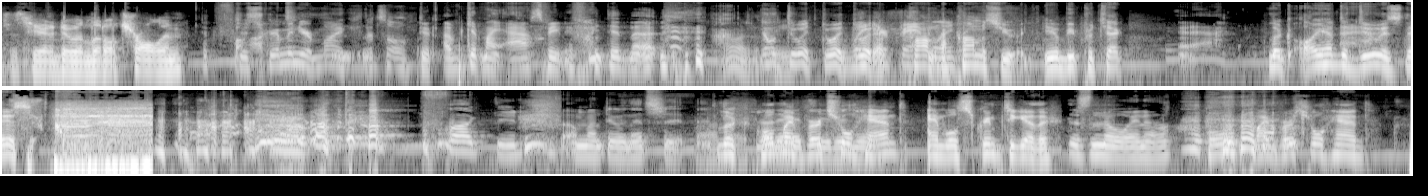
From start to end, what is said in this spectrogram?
Just here to do a little trolling. Just fucked. scream in your mic, that's all. Dude, I would get my ass beat if I did that. Don't do it, do it, do Wake it. I, prom- I promise you, you'll be protected. yeah. Look, all you have to do is this. Fuck, dude. I'm not doing that shit. Look, hold my virtual hand and we'll scream together. There's no way now. Hold my virtual hand.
